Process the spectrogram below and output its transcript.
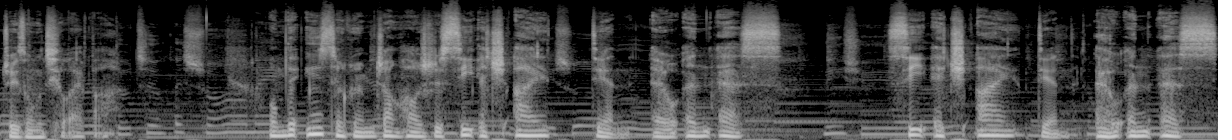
追踪起来吧。我们的 Instagram 账号是 c h i 点 l n s，c h i 点 l n s。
